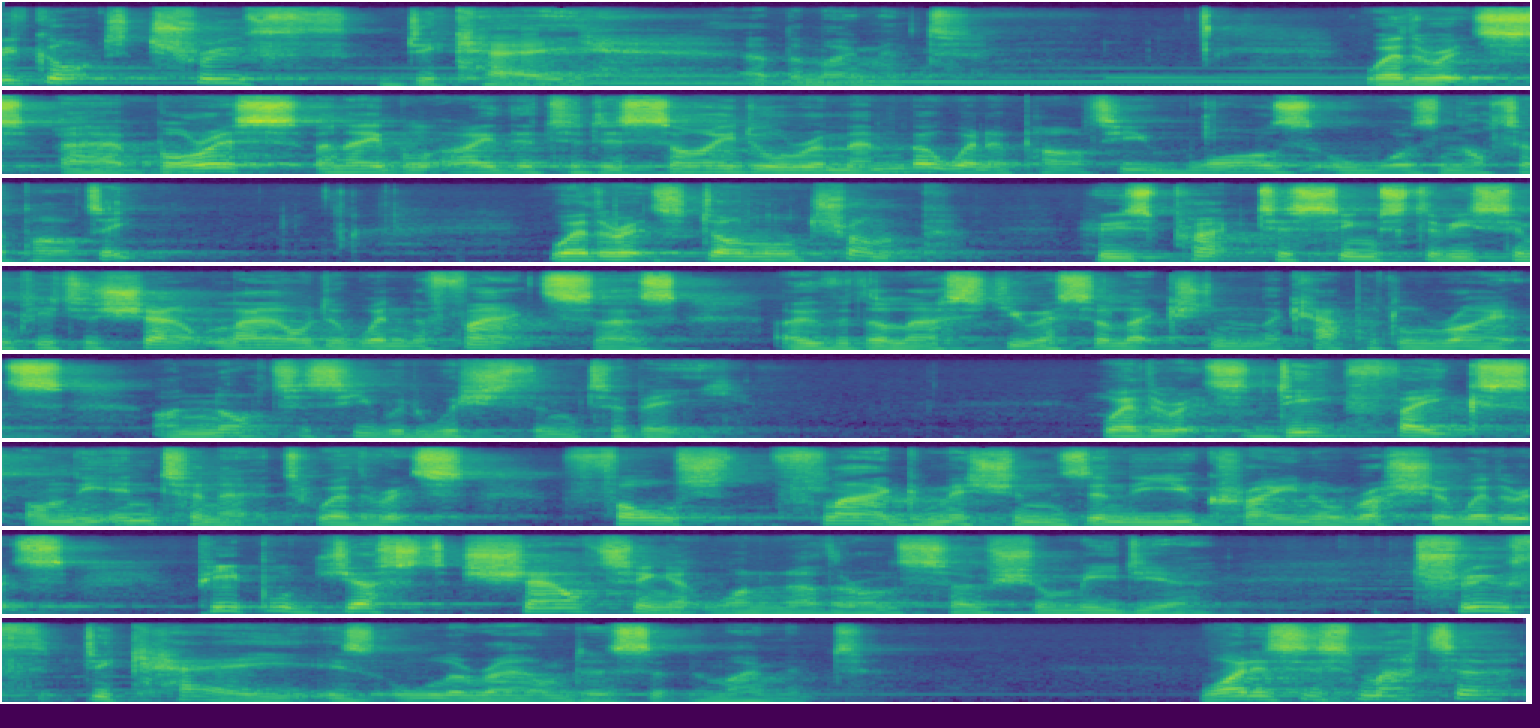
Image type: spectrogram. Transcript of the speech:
We've got truth decay at the moment. Whether it's uh, Boris unable either to decide or remember when a party was or was not a party, whether it's Donald Trump, whose practice seems to be simply to shout louder when the facts, as over the last US election and the Capitol riots, are not as he would wish them to be. Whether it's deep fakes on the internet, whether it's false flag missions in the Ukraine or Russia, whether it's people just shouting at one another on social media, truth decay is all around us at the moment. Why does this matter?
